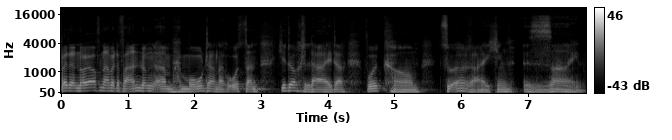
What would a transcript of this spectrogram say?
bei der Neuaufnahme der Verhandlungen am Montag nach Ostern jedoch leider wohl kaum zu erreichen sein.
